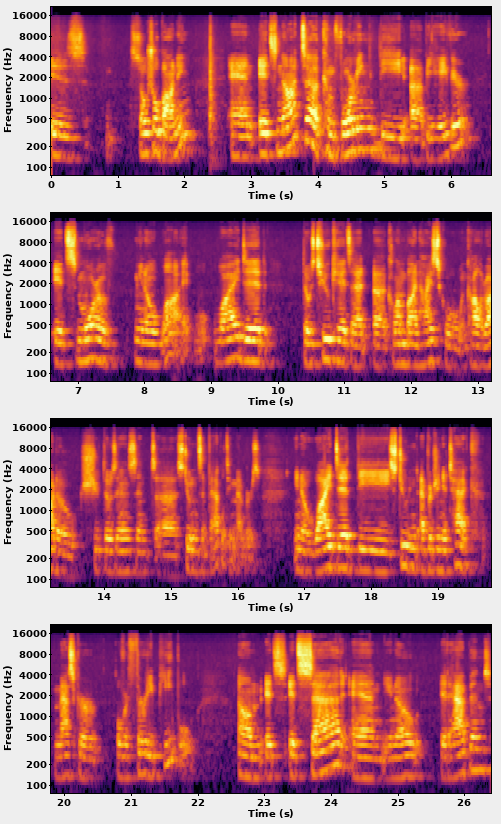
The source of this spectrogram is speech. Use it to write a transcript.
is social bonding, and it's not uh, conforming the uh, behavior. It's more of you know why why did those two kids at uh, Columbine High School in Colorado shoot those innocent uh, students and faculty members? You know why did the student at Virginia Tech massacre over thirty people? Um, it's it's sad and you know it happened.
